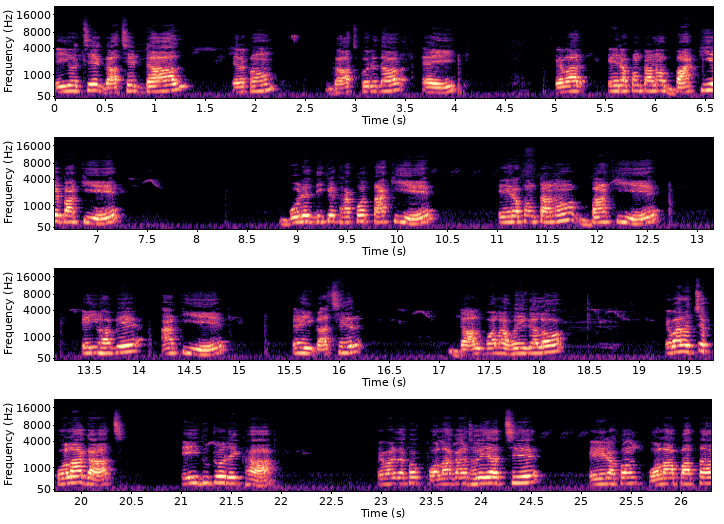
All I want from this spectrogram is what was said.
এই হচ্ছে গাছের ডাল। এরকম গাছ করে দাও। এই। এবার এরকম টানো বাঁকিয়ে বাঁকিয়ে। বোর্ডের দিকে থাকো, তাকিয়ে। এইরকম টানো, বাঁকিয়ে, এইভাবে আঁকিয়ে এই গাছের ডালপালা হয়ে গেল। এবার হচ্ছে কলা গাছ, এই দুটো রেখা। এবার দেখো কলা গাছ হয়ে যাচ্ছে, এইরকম কলা পাতা,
